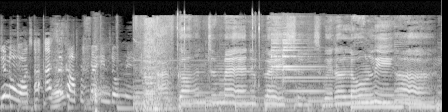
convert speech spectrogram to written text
you know what? I, I think Eh? I'll prefer Indomie. I've gone to many places with a lonely heart.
